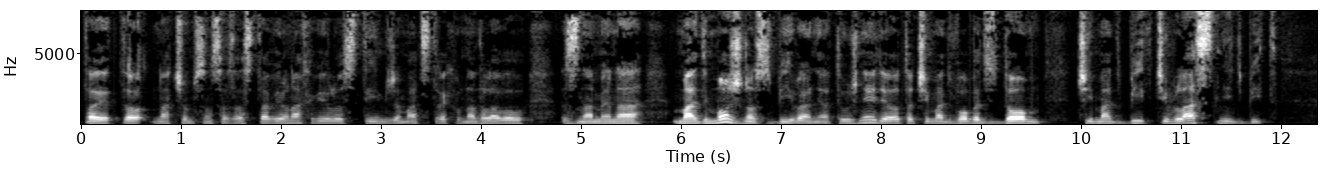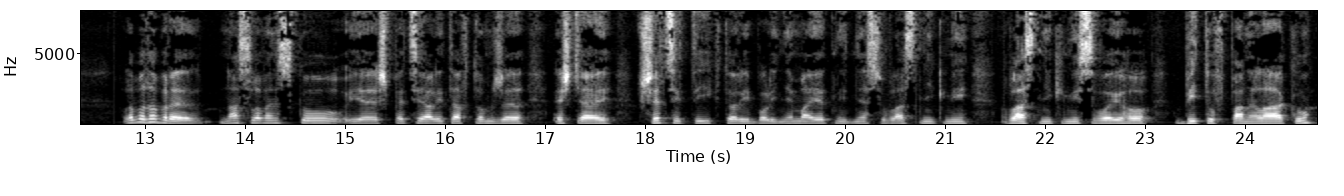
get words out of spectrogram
to je to, na čom som sa zastavil na chvíľu s tým, že mať strechu nad hlavou znamená mať možnosť bývania. Tu už nejde o to, či mať vôbec dom, či mať byt, či vlastniť byt. Lebo dobre, na Slovensku je špecialita v tom, že ešte aj všetci tí, ktorí boli nemajetní, dnes sú vlastníkmi, vlastníkmi svojho bytu v paneláku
